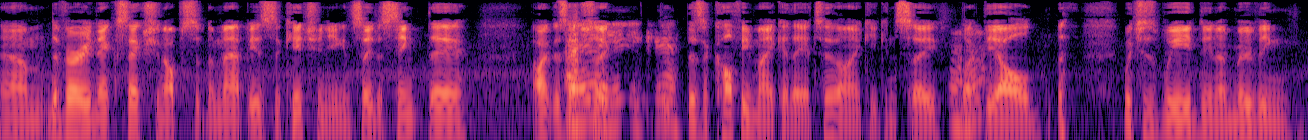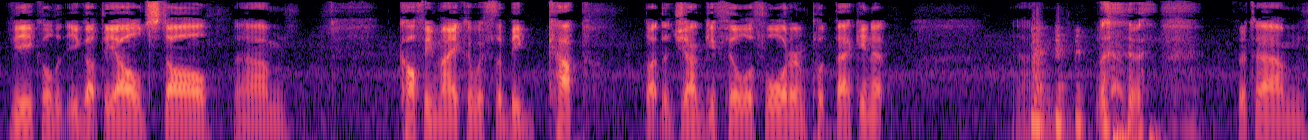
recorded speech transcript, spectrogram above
um, the very next section opposite the map is the kitchen. You can see the sink there. I think there's Oh, actually yeah, there's a coffee maker there too. I think you can see Mhm. like the old, which is weird in a moving vehicle that you got the old style um, coffee maker with the big cup, like the jug you fill with water and put back in it. Um, but um,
